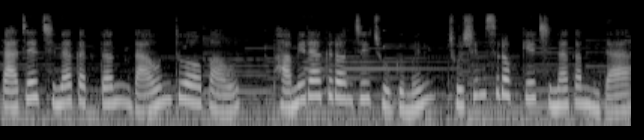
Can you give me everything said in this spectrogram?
낮에 지나갔던 라운드 어바웃, 밤이라 그런지 조금은 조심스럽게 지나갑니다.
